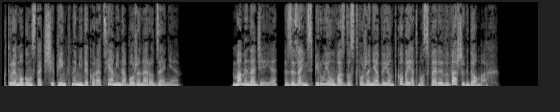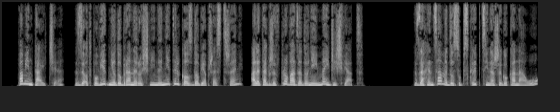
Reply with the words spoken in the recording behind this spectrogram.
które mogą stać się pięknymi dekoracjami na Boże Narodzenie. Mamy nadzieję, że zainspirują Was do stworzenia wyjątkowej atmosfery w Waszych domach. Pamiętajcie, że odpowiednio dobrane rośliny nie tylko ozdobia przestrzeń, ale także wprowadza do niej Meiji świat. Zachęcamy do subskrypcji naszego kanału,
